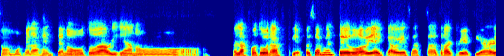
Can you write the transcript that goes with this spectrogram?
como que la gente no, todavía no, en la fotografía especialmente todavía hay cabeza hasta traquetear,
